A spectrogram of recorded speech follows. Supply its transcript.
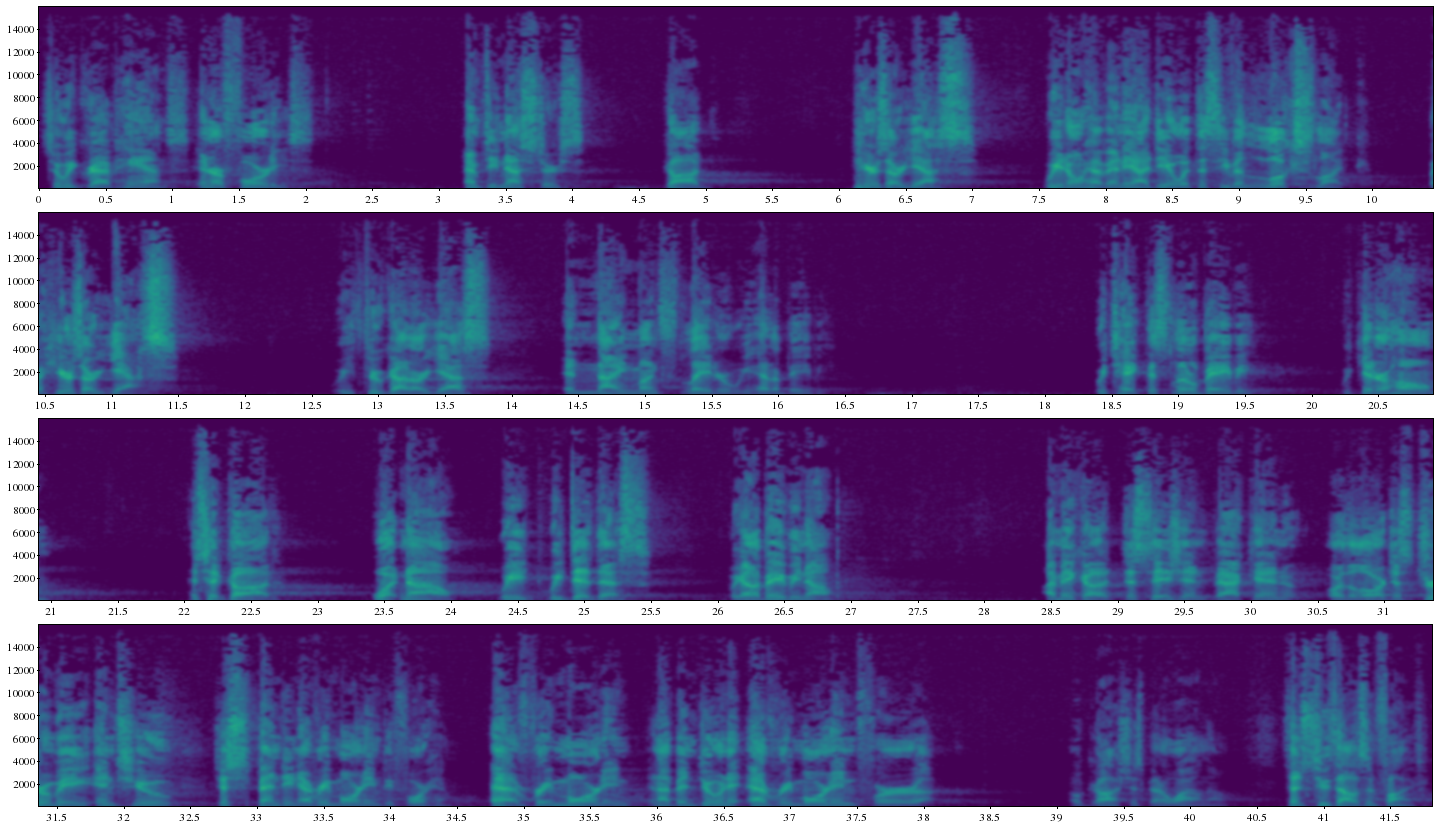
So we grabbed hands in our 40s, empty nesters. God, here's our yes. We don't have any idea what this even looks like, but here's our yes. We threw God our yes, and nine months later, we had a baby. We take this little baby, we get her home, and said, God, what now? We, we did this. We got a baby now. I make a decision back in, or the Lord just drew me into just spending every morning before Him. Every morning, and I've been doing it every morning for, uh, oh gosh, it's been a while now, since 2005.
